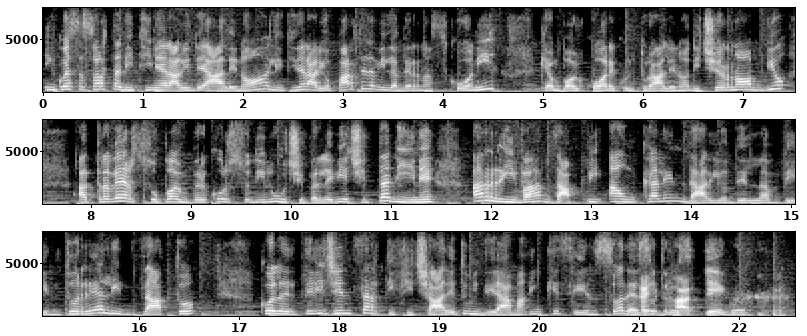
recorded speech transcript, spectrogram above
in questa sorta di itinerario ideale, no? L'itinerario parte da Villa Bernasconi che è un po' il cuore culturale no, di Cernobbio, attraverso poi un percorso di luci per le vie cittadine, arriva Zappi a un calendario dell'avvento realizzato con l'intelligenza artificiale. Tu mi dirai, ma in che senso? Adesso eh, te infatti. lo spiego.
